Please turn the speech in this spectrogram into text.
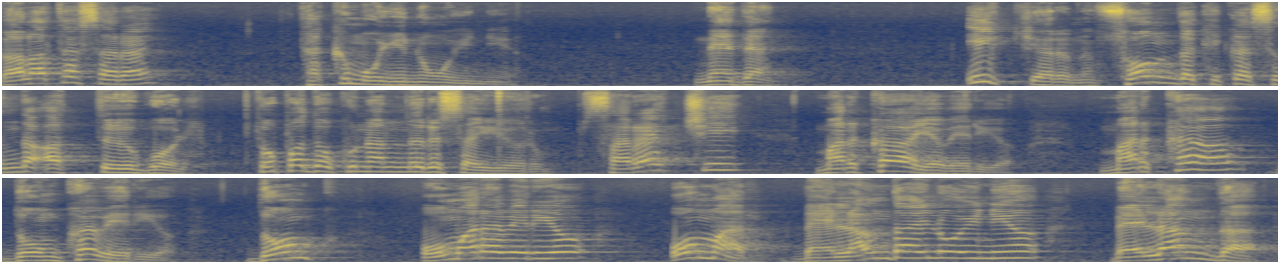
Galatasaray takım oyunu oynuyor. Neden? İlk yarının son dakikasında attığı gol. Topa dokunanları sayıyorum. Saracchi Markao'ya veriyor. Markao Donk'a veriyor. Donk Omar'a veriyor. Omar Belanda ile oynuyor. Belanda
